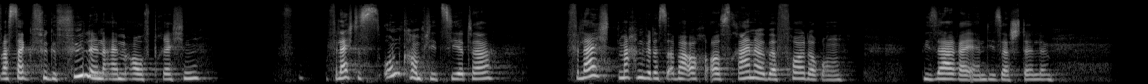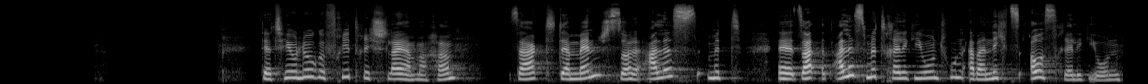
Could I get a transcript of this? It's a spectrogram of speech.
was da für Gefühle in einem aufbrechen. Vielleicht ist es unkomplizierter. Vielleicht machen wir das aber auch aus reiner Überforderung, wie Sarah an dieser Stelle. Der Theologe Friedrich Schleiermacher sagt, der Mensch soll alles mit, äh, alles mit Religion tun, aber nichts aus Religion.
